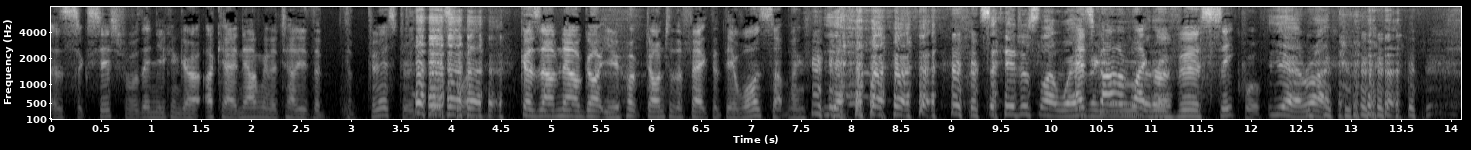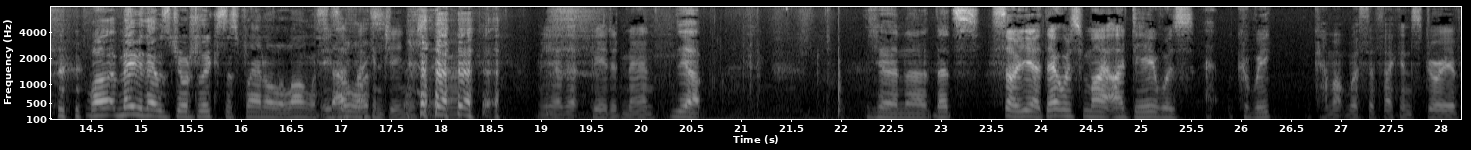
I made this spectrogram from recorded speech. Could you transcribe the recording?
is successful, then you can go, okay, now I'm going to tell you the, the first or the best one. Because I've now got you hooked onto the fact that there was something. yeah. so you're just like waving. it's kind of like bit of- reverse sequel. Yeah, right. well, maybe that was George Lucas's plan all along with He's Star a fucking genius. That yeah, that bearded man. Yeah. Yeah, no, that's So yeah, that was my idea. Was could we come up with a fucking story of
